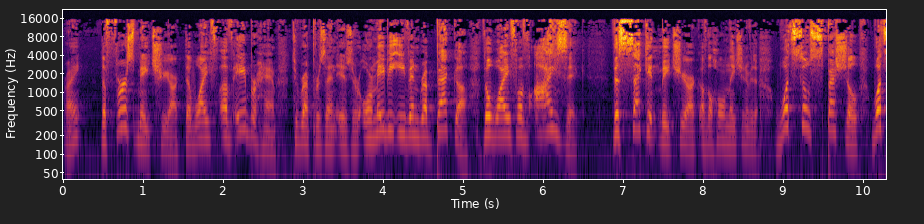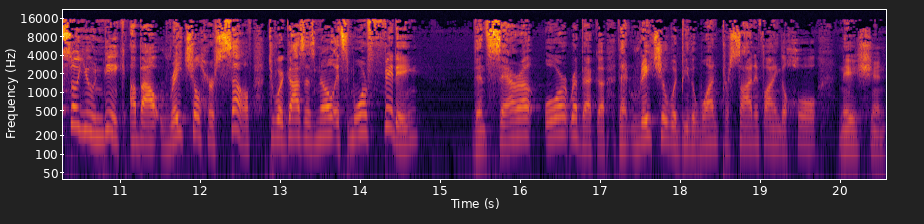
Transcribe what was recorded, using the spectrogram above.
right? The first matriarch, the wife of Abraham, to represent Israel. Or maybe even Rebecca, the wife of Isaac the second matriarch of the whole nation of Israel. What's so special, what's so unique about Rachel herself to where God says, no, it's more fitting than Sarah or Rebecca that Rachel would be the one personifying the whole nation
